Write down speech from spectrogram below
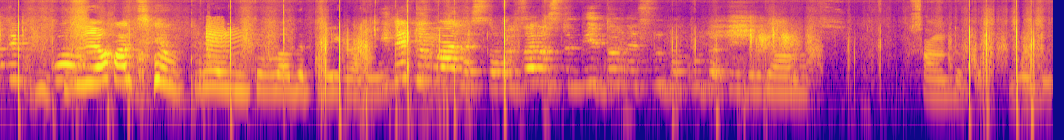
а ти впав. Я хотів прийняти, влада пригадати. Іди до мене з тобою. Зараз тобі донесу, докуди ти дійшов. Допомогу.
